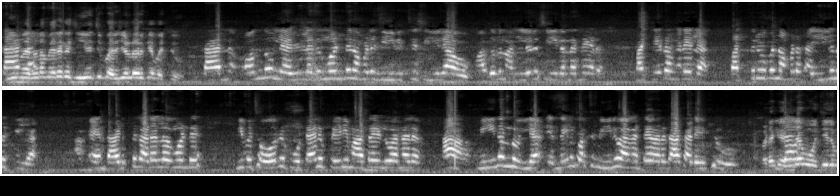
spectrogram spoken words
ഈ മരണ മേലൊക്കെ ജീവിച്ച് പരിചയമുള്ളവർക്കേ പറ്റൂ. കാരണം ഒന്നുമില്ല. ഉള്ളതും കൊണ്ട് നമ്മൾ ജീവിച്ച് ശീലാവും. അതൊരു നല്ലൊരു ശീലം തന്നെയാണ്. മറ്റേത് അങ്ങനെയല്ല. പത്ത് രൂപ നമ്മുടെ കയ്യിൽ നിൽക്കില്ല എന്താ അടുത്ത് കടയുള്ളത് കൊണ്ട് ഇനിയിപ്പോ ചോറ് കൂട്ടാൻ ഉപ്പേരി മാത്രമേ ഉള്ളൂ പറഞ്ഞാൽ ആ മീനൊന്നും ഇല്ല. എന്തെങ്കിലും കുറച്ച് മീൻ വാങ്ങട്ടെ പറഞ്ഞിട്ട് ആ കടയിലേക്ക് പോകും. എല്ലാ മൂച്ചിയിലും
